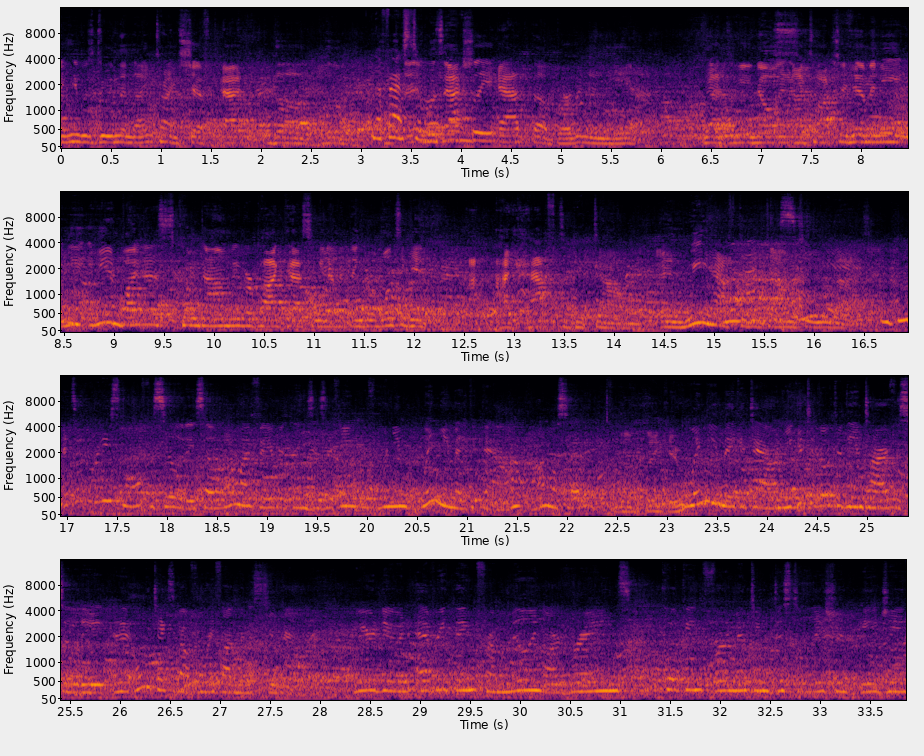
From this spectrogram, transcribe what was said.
he was doing the nighttime shift at the, the The festival, It was actually at the Bourbon in the Air. Yeah, you know, and I talked to him, and he, he, he invited us to come down. We were podcasting and everything, but once again, I, I have to get down, and we have to get down to you guys. Mm-hmm. It's a pretty small facility, so one of my favorite things is if you when you when you make it down, I almost said it. Yeah, thank you. When you make it down, you get to go through the entire facility, and it only takes about 45 minutes to an hour. We're doing everything from milling our grains, cooking, fermenting, distillation, aging,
